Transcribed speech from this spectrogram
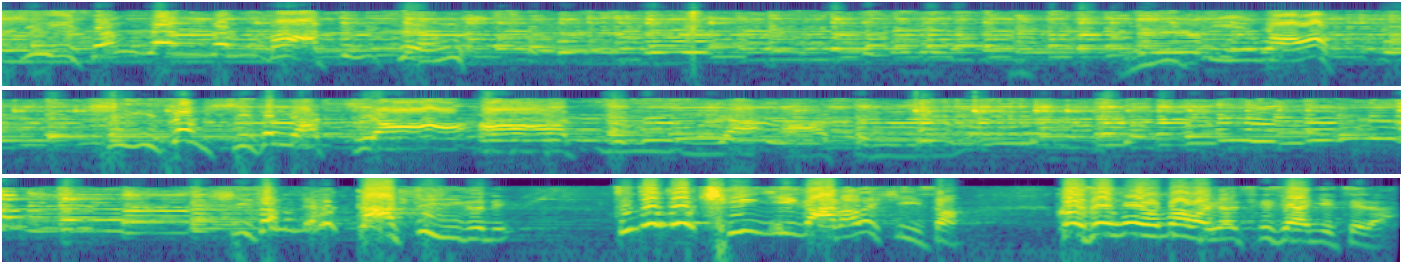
西上人人马东升，一帝王。西上西上呀，家鸡呀生。西上的那个嘎子一个呢，这这这亲戚嘎达的西上。刚才我妈妈要吃下你这了，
